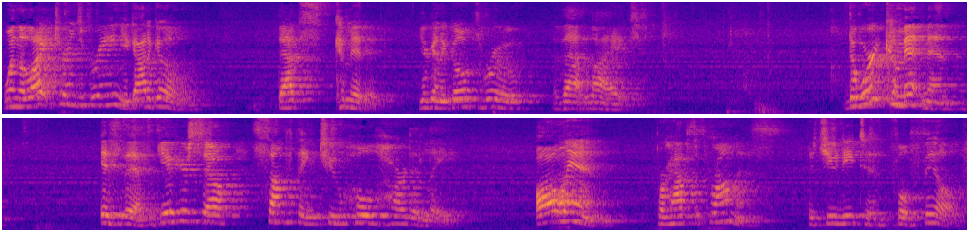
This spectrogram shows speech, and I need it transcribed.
When the light turns green, you got to go. That's committed. You're going to go through that light. The word commitment is this give yourself something to wholeheartedly, all in, perhaps a promise that you need to fulfill.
